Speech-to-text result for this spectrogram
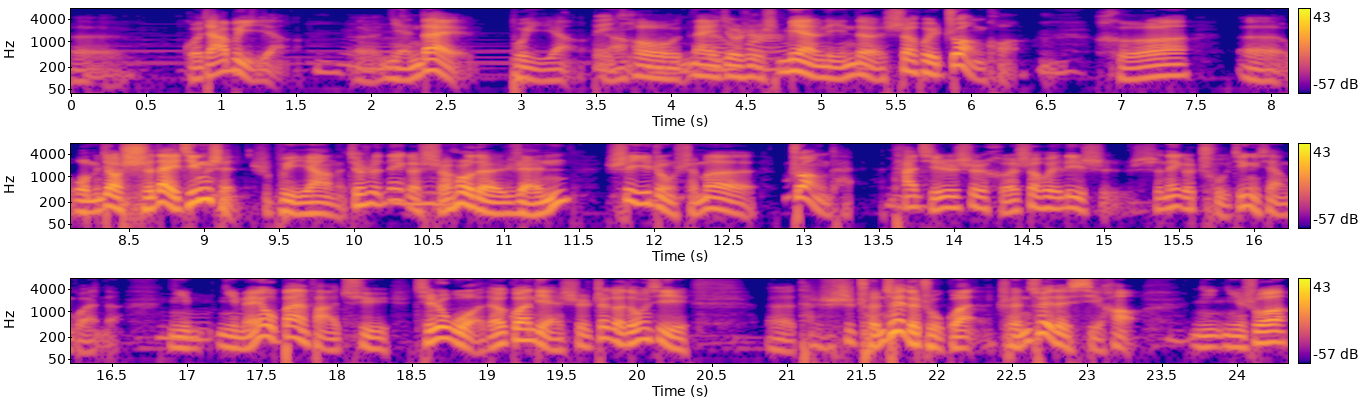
呃国家不一样，呃嗯年代不一样，然后那也就是面临的社会状况嗯和呃我们叫时代精神是不一样的，就是那个时嗯候的人是一种什么状态，它其实是和社会历史是那个处境相关的。你嗯你没有办法去，其实我的观点是这个东西，呃，它是纯粹的主观，纯粹的喜好。你你说，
